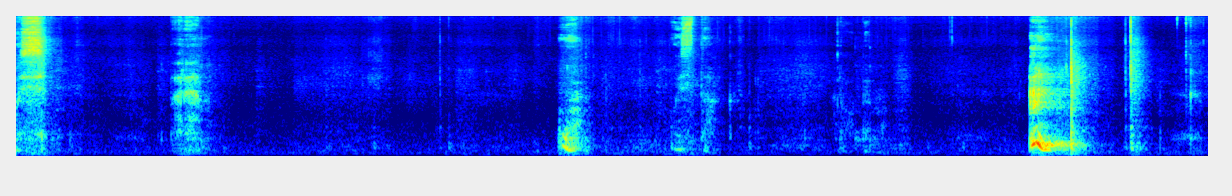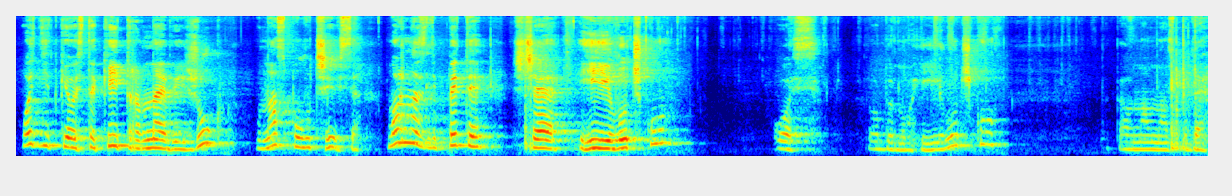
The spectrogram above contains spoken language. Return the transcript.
ось. О, ось так робимо. Ось, дітки, ось такий травневий жук у нас получився. Можна зліпити ще гілочку. Ось, робимо гілочку. Така вона у нас буде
